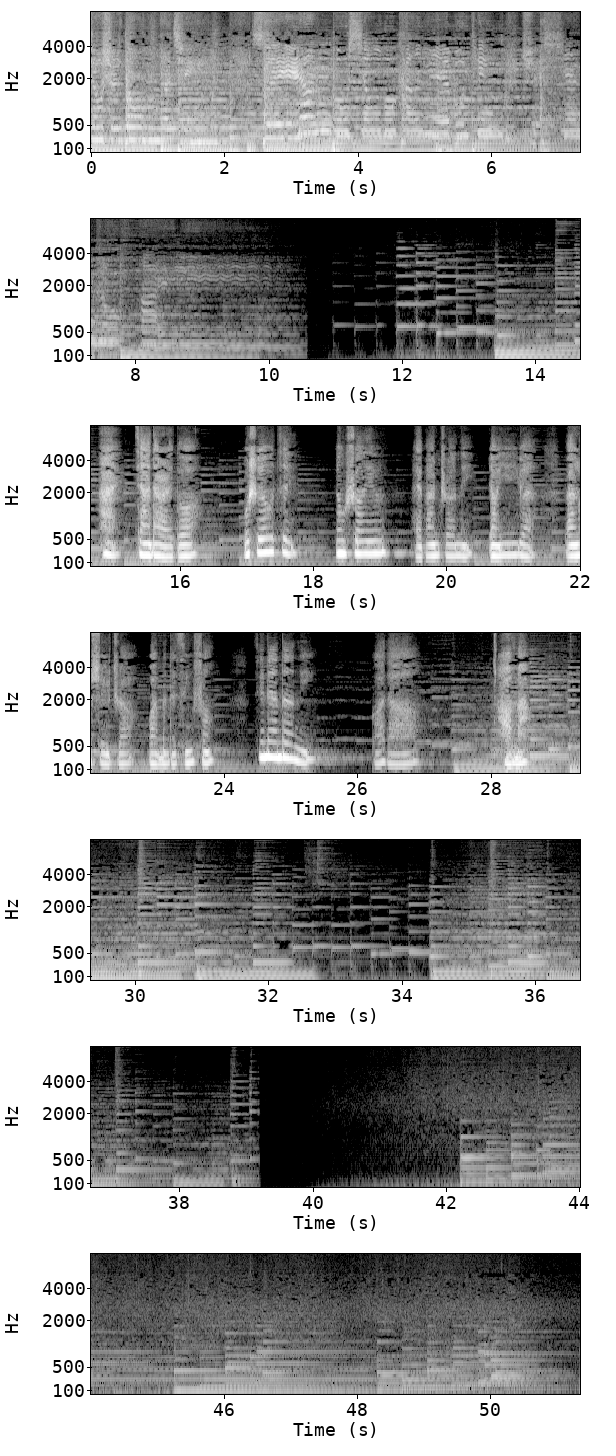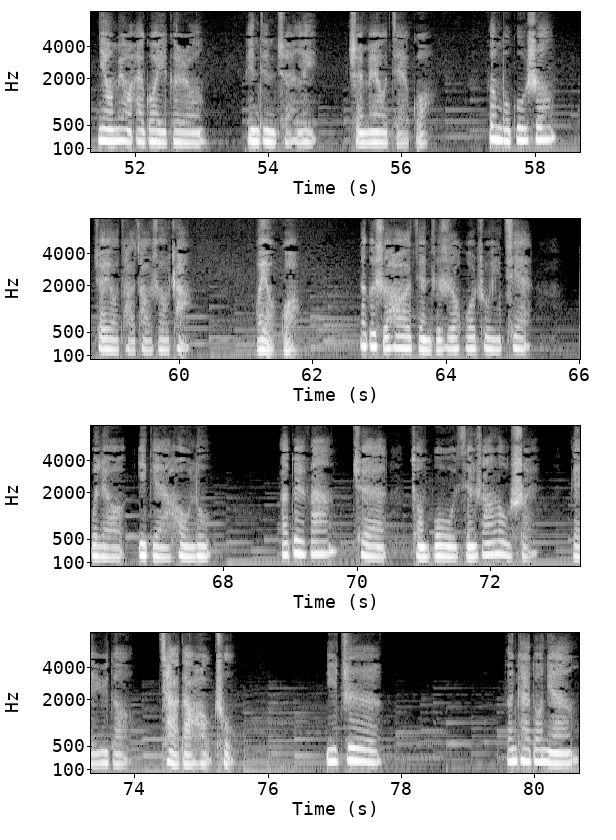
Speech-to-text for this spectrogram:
就是动了情，虽然不想不看也不听，却陷入爱里。嗨，亲爱的耳朵，我是幽静，用声音陪伴着你，让音乐伴随着我们的心声。今天的你过得好吗？你有没有爱过一个人，拼尽全力，却没有结果，奋不顾身，却又草草收场？我有过，那个时候简直是豁出一切，不留一点后路，而对方却从不嫌山漏水，给予的恰到好处，以致分开多年。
